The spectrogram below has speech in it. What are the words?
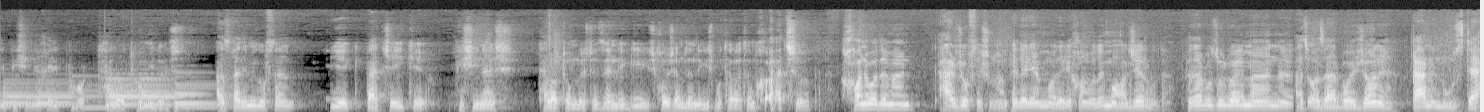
یه پیشینه خیلی پر تلاطمی داشتن. از قدیم می‌گفتن یک بچه ای که پیشینش تلاطم داشته زندگیش خودش هم زندگیش متلاطم خواهد شد. خانواده من هر جفتشون هم پدری هم مادری خانواده مهاجر بودن. پدر بزرگای من از آذربایجان قرن 19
